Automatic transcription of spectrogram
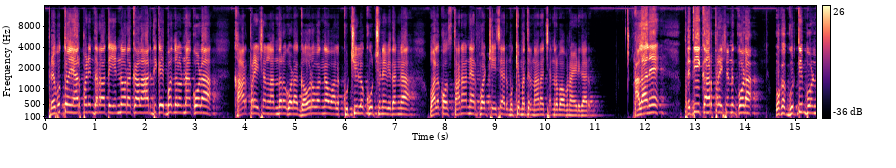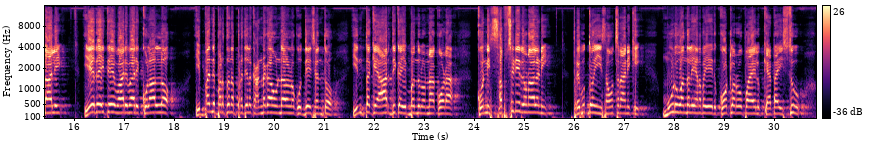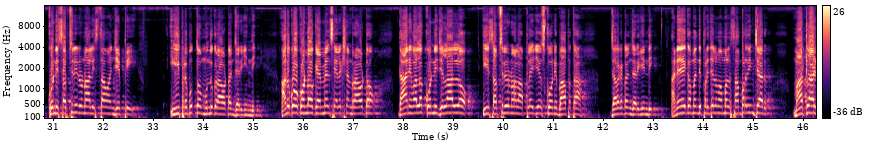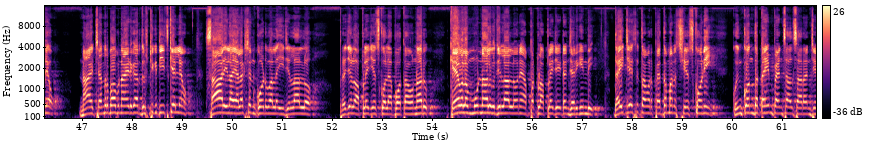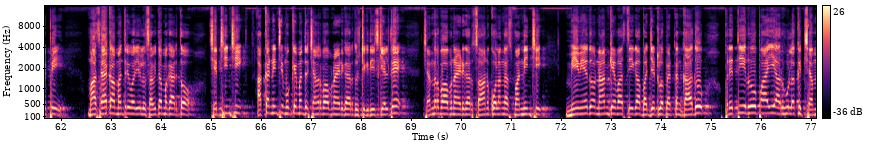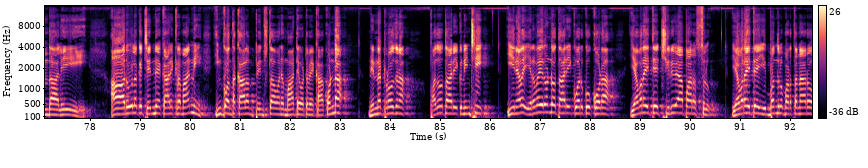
ప్రభుత్వం ఏర్పడిన తర్వాత ఎన్నో రకాల ఆర్థిక ఇబ్బందులు ఉన్నా కూడా కార్పొరేషన్లు అందరూ కూడా గౌరవంగా వాళ్ళ కుర్చీలో కూర్చునే విధంగా వాళ్ళకు స్థానాన్ని ఏర్పాటు చేశారు ముఖ్యమంత్రి నారా చంద్రబాబు నాయుడు గారు. అలానే ప్రతి కార్పొరేషన్కు కూడా ఒక గుర్తింపు ఉండాలి. ఏదైతే వారి వారి కులాల్లో ఇబ్బంది పడుతున్న ప్రజలకు అండగా ఉండాలన్న ఒక ఉద్దేశంతో ఇంతకి ఆర్థిక ఇబ్బందులు ఉన్నా కూడా కొన్ని సబ్సిడీ రుణాలని ప్రభుత్వం ఈ సంవత్సరానికి మూడు వందల ఎనభై ఐదు కోట్ల రూపాయలు కేటాయిస్తూ కొన్ని సబ్సిడీ రుణాలు ఇస్తామని చెప్పి ఈ ప్రభుత్వం ముందుకు రావటం జరిగింది. అనుకోకుండా ఒక ఎమ్మెల్సీ ఎలక్షన్ రావటం దానివల్ల కొన్ని జిల్లాల్లో ఈ సబ్సిడీ రుణాలు అప్లై చేసుకొని బాపత జరగటం జరిగింది. అనేక మంది ప్రజలు మమ్మల్ని సంప్రదించారు. మాట్లాడాం. నా చంద్రబాబు నాయుడు గారి దృష్టికి తీసుకెళ్ళాం. సార్ ఇలా ఎలక్షన్ కోడ్ వల్ల ఈ జిల్లాల్లో ప్రజలు అప్లై చేసుకోలేకపోతా ఉన్నారు. కేవలం మూడు నాలుగు జిల్లాల్లోనే అప్పట్లో అప్లై చేయడం జరిగింది. దయచేసి తమరు పెద్ద మనసు చేసుకొని ఇంకొంత టైం పెంచాలి సార్ అని చెప్పి మా శాఖ మంత్రివర్యులు సవితమ్మ గారితో చర్చించి అక్కడి నుంచి ముఖ్యమంత్రి చంద్రబాబు నాయుడు గారి దృష్టికి తీసుకెళ్తే చంద్రబాబు నాయుడు గారు సానుకూలంగా స్పందించి మేమేదో నామకే వాస్తీగా బడ్జెట్లో పెట్టడం కాదు ప్రతి రూపాయి అర్హులకు చెందాలి. ఆ అరువులకు చెందే కార్యక్రమాన్ని ఇంకొంతకాలం పెంచుతామని మాట ఇవ్వటమే కాకుండా నిన్నటి రోజున పదో తారీఖు నుంచి ఈ నెల ఇరవై రెండో తారీఖు వరకు కూడా ఎవరైతే చిరు వ్యాపారస్తులు ఎవరైతే ఇబ్బందులు పడుతున్నారో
